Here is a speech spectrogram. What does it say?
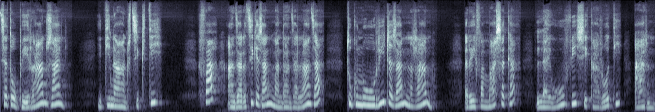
tsy atao be rano izany ity nahandrontsika ity fa anjarantsika izany ny mandanjalanja, tokony ho ritra izany ny rano rehefa masaka ilay ovy sy karaoty ary ny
